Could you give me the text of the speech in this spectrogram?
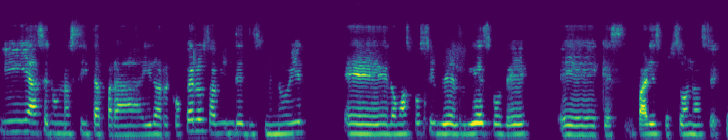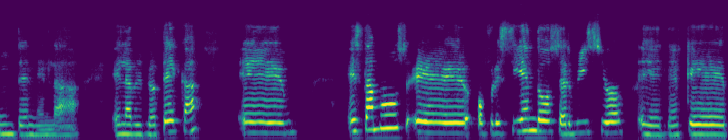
y hacen una cita para ir a recogerlos a de disminuir eh, lo más posible el riesgo de eh, que varias personas se junten en la, en la biblioteca. Estamos ofreciendo servicio en que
